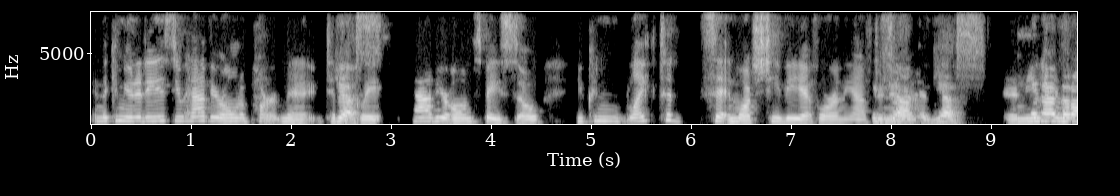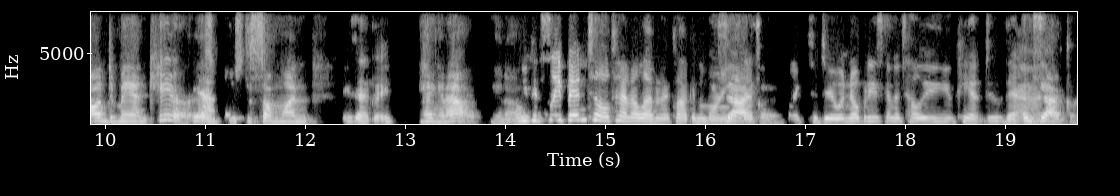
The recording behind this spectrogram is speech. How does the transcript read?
in the communities you have your own apartment typically. Yes. Have your own space. So you can like to sit and watch TV at four in the afternoon. Exactly. yes. And you and have that on demand care yeah. as opposed to someone exactly hanging out, you know. You can sleep until 10, 11 o'clock in the morning. Exactly. like to do, and nobody's going to tell you you can't do that. Exactly.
